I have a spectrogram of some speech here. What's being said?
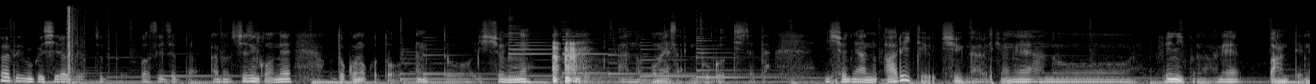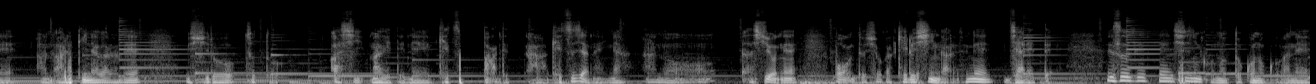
名前出てこない。あと、僕調べよう。ちょっと。忘れちゃったあの主人公のね男の子と,、うんと、一緒にね あのごめんなさいゴゴってしちゃった一緒にあの歩いてるシーンがあるんですけどねあのフェニックがねバンってねあの歩きながらね後ろちょっと足曲げてねケツバンってあケツじゃないなあの足をねポンと後ろから蹴るシーンがあるんですねじゃれてでそれでね主人公の男の子がね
